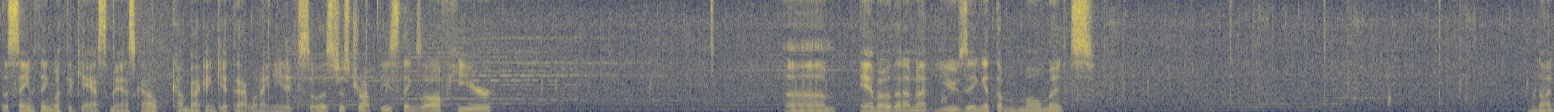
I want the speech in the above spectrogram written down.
the same thing with the gas mask. I'll come back and get that when I need it. So let's just drop these things off here. Um, ammo that I'm not using at the moment. I'm not,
